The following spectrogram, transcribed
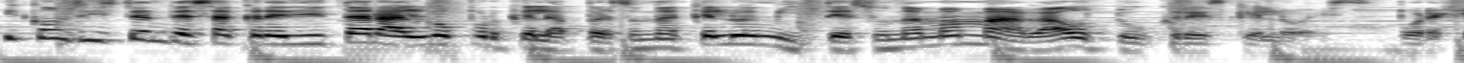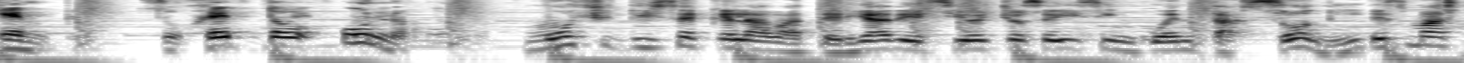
y consiste en desacreditar algo porque la persona que lo emite es una mamada o tú crees que lo es. Por ejemplo, sujeto 1. Mosh dice que la batería 18650 Sony es más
